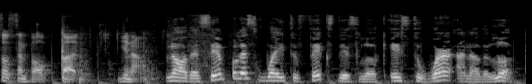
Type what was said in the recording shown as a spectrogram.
So simple, but you know. No, the simplest way to fix this look is to wear another look.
